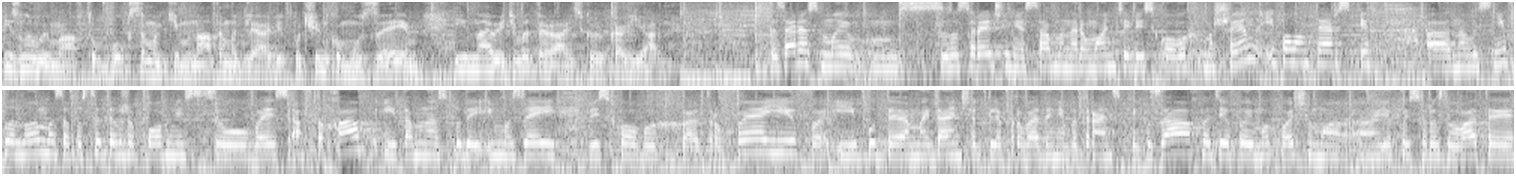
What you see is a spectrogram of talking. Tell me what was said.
І з новими автобоксами, кімнатами для відпочинку, музеєм і навіть ветеранською кав'ярнею. Та зараз ми зосереджені саме на ремонті військових машин і волонтерських. Навесні плануємо запустити вже повністю весь автохаб, і там у нас буде і музей військових е, трофеїв, і буде майданчик для проведення ветеранських заходів. І ми хочемо е, якось розвивати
